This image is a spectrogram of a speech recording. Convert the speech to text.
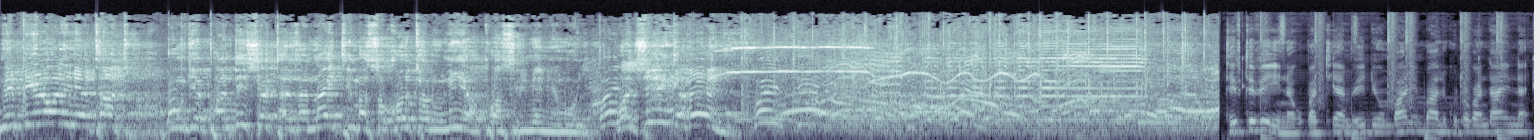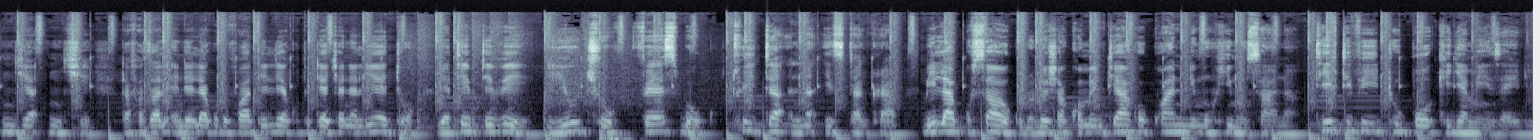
ni bilioni mia tatu, ungepandisha Tanzanite masoko yote ya dunia kwa asilimia mia moja. Wajinga beni! Tifu TV inakupatia video mbalimbali mbali kutoka ndani na nje ya nchi. Tafadhali endelea kutufuatilia kupitia chaneli yetu ya Tifu TV, YouTube, Facebook, Twitter na Instagram, bila kusahau kudondosha komenti yako, kwani ni muhimu sana. Tifu TV tupo kijamii zaidi.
